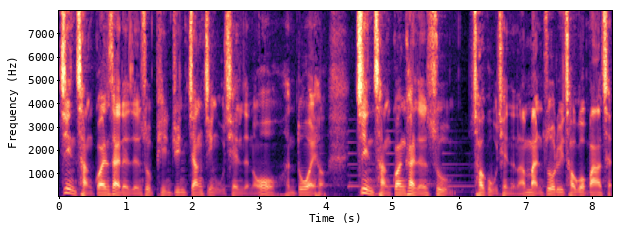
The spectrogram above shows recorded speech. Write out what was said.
进场观赛的人数平均将近五千人哦，很多哎哈，进场观看人数。超过五千人，然后满座率超过八成。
